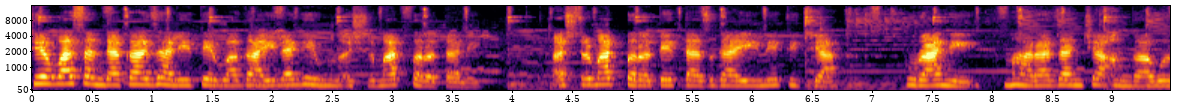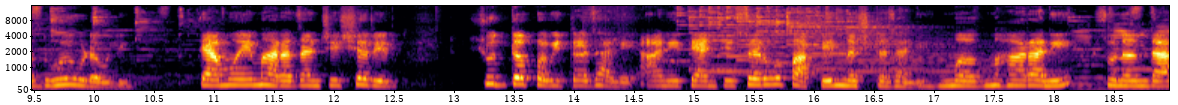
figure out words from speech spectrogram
जेव्हा संध्याकाळ झाली तेव्हा गायीला घेऊन आश्रमात परत आले. आश्रमात परत येताच गायीने तिच्या खुराने महाराजांच्या अंगावर धूळ उडवली. त्यामुळे महाराजांचे शरीर शुद्ध पवित्र झाले आणि त्यांचे सर्व पापे नष्ट झाली. मग महाराणी सुनंदा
